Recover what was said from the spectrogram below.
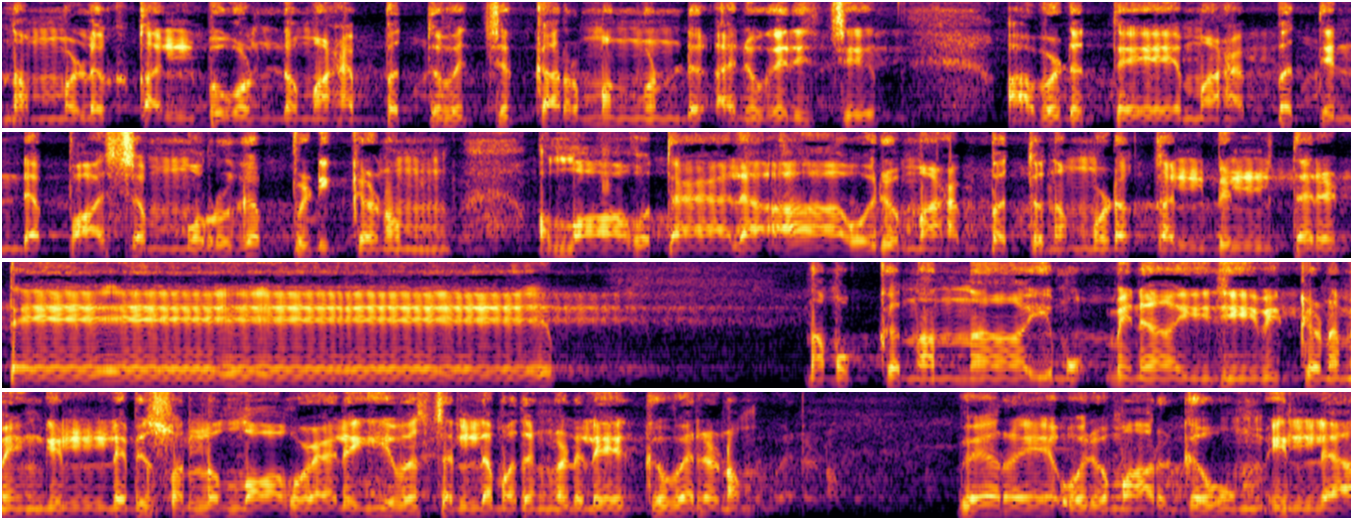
നമ്മൾ കൽബ് കൊണ്ട് മഹബത്ത് വെച്ച് കർമ്മം കൊണ്ട് അനുകരിച്ച് അവിടുത്തെ മഹബത്തിന്റെ പാശം മുറുകെ പിടിക്കണം. അള്ളാഹു താല ആ ഒരു മഹബത്ത് നമ്മുടെ കൽബിൽ തരട്ടെ. നമുക്ക് നന്നായി മുഗ്മിനായി ജീവിക്കണമെങ്കിൽ നബി സല്ലല്ലാഹു അലൈഹി വസല്ല മതങ്ങളിലേക്ക് വരണം. വേറെ ഒരു മാർഗവും ഇല്ല.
